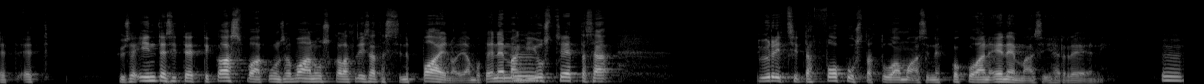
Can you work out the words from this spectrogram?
Et, et, kyllä se intensiteetti kasvaa, kun sä vaan uskallat lisätä sinne painoja, mutta enemmänkin mm. just se, että sä pyrit sitä fokusta tuomaan sinne koko ajan enemmän siihen reeniin. Mm.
